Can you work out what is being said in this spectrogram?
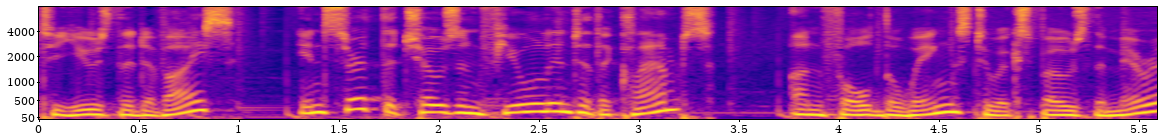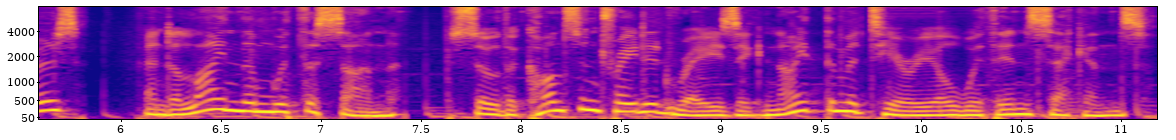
To use the device, insert the chosen fuel into the clamps Unfold the wings to expose the mirrors and align them with the sun so the concentrated rays ignite the material within seconds.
